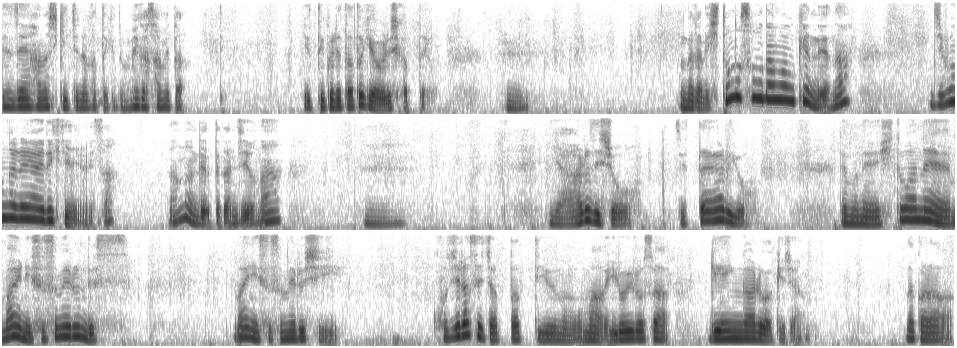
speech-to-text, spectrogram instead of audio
全然話聞いてなかったけど目が覚めたって言ってくれた時は嬉しかったよ。うん。だからね人の相談は受けんだよな。自分が恋愛できてないのにさ。何なんだよって感じよな。うん。いやあるでしょう。絶対あるよ。でもね人はね前に進めるんです。前に進めるしこじらせちゃったっていうのもまあいろいろさ原因があるわけじゃん。だから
